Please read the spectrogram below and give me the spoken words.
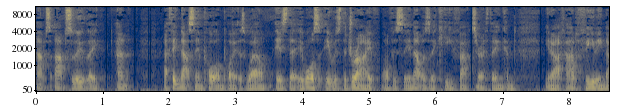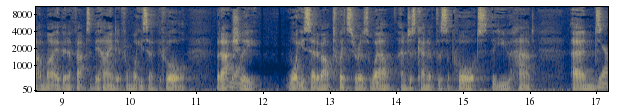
absolutely, and I think that's an important point as well. Is that it was it was the drive, obviously, and that was a key factor, I think. And you know, I've had a feeling that might have been a factor behind it from what you said before, but actually, yeah. what you said about Twitter as well, and just kind of the support that you had, and yeah.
